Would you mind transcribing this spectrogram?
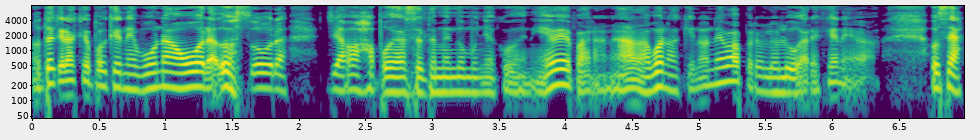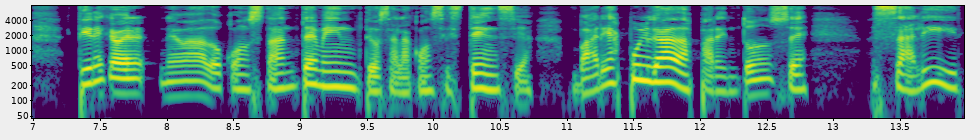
No te creas que porque nevó una hora, dos horas, ya vas a poder hacer tremendo muñeco de nieve, para nada. Bueno, aquí no neva, pero en los lugares que neva. O sea, tiene que haber nevado constantemente, o sea, la consistencia, varias pulgadas para entonces salir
